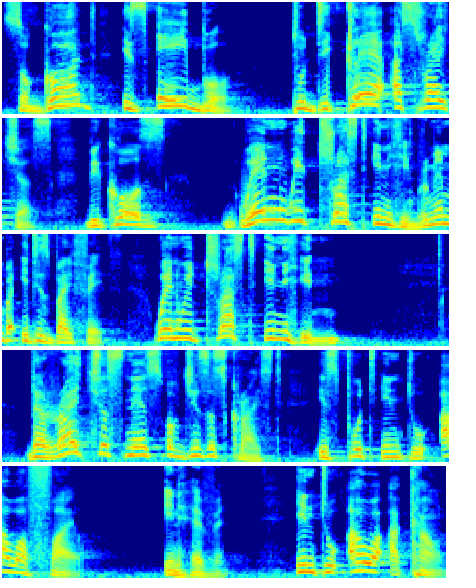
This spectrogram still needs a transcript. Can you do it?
So God is able to declare us righteous because when we trust in him, remember it is by faith. When we trust in him, the righteousness of Jesus Christ is put into our file in heaven, into our account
